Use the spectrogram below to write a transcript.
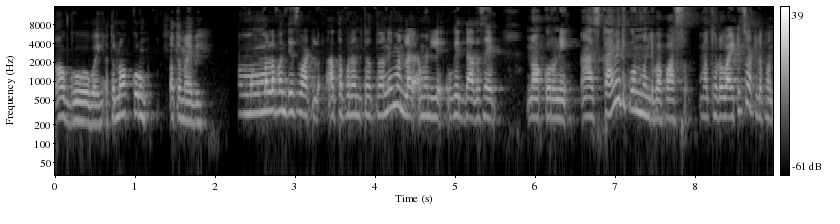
अगो बाई आता नॉक करू आता माय बाई मग मला पण तेच वाटलं. आतापर्यंत तर नाही म्हणलं म्हणले ओके दादासाहेब नॉक करून ये. आज काय माहिती कोण म्हणले बापा असं. मला थोडं वाईटच वाटलं पण.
